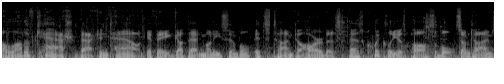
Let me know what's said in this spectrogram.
a lot of cash back in town. If they got that money symbol, it's time to harvest as quickly as possible. Sometimes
